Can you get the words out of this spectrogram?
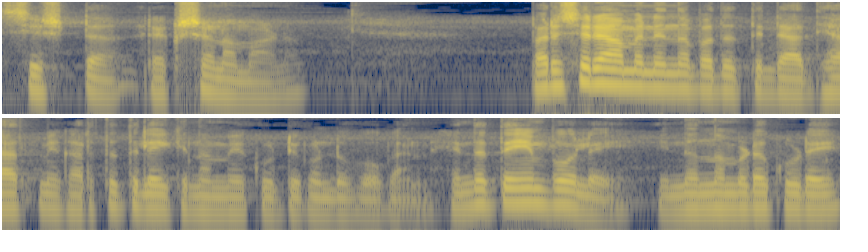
ശിഷ്ട രക്ഷണമാണ് പരശുരാമൻ എന്ന പദത്തിന്റെ ആധ്യാത്മിക അർത്ഥത്തിലേക്ക് നമ്മെ കൂട്ടിക്കൊണ്ടുപോകാൻ എന്നത്തെയും പോലെ ഇന്നും നമ്മുടെ കൂടെ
